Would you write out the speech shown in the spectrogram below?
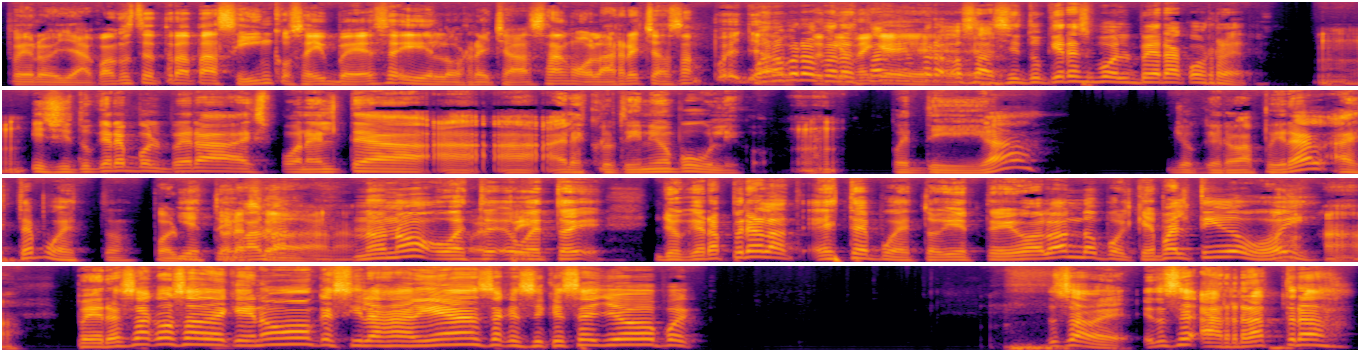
Pero ya cuando usted trata cinco o seis veces y lo rechazan o la rechazan, pues ya. bueno, pero, pero bien, que- pero, o sea, si tú quieres volver a correr Y si tú quieres volver a exponerte a- a- a- al escrutinio público, pues diga, yo quiero aspirar a este puesto. Por y estoy evaluando-. No, no, o estoy, o yo quiero aspirar a este puesto y estoy evaluando por qué partido voy. Ajá. Pero esa cosa de que no, que si las alianzas, que sí, qué sé yo, pues. Tú sabes, entonces arrastras,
